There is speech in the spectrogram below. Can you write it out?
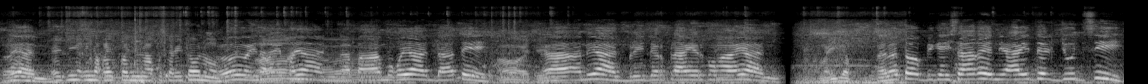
So, ayan. Eh, ito yung inakay pa niyo napunta rito, no? Oh, inakay pa yan. Oh. Napaamo ko yan dati. Oh, ito yun. Kaya ano yan, breeder flyer ko nga yan. Mailap. Ano to, bigay sa akin ni Idol Jude C.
